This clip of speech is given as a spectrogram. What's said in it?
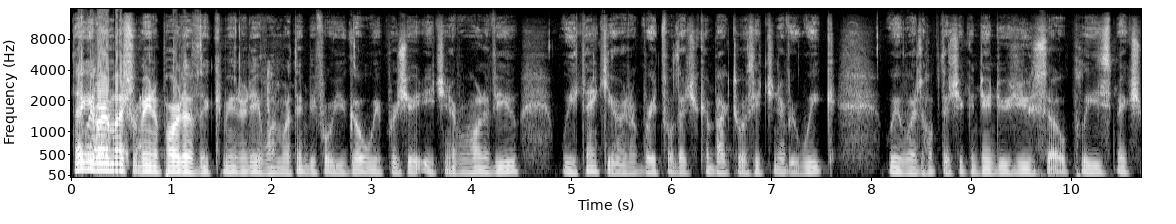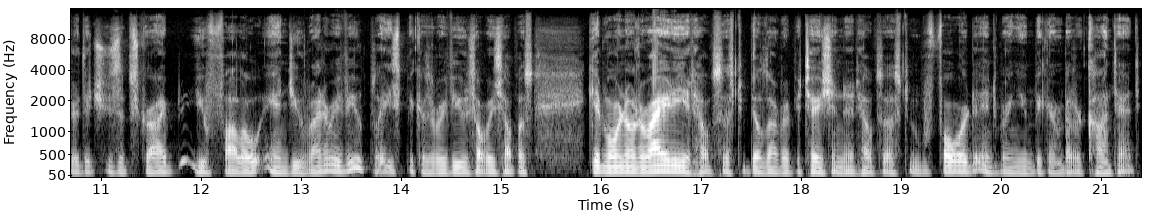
Thank you We're very much for being a part of the community. One more thing before you go, we appreciate each and every one of you. We thank you and are grateful that you come back to us each and every week. We would hope that you continue to do so. Please make sure that you subscribe, you follow, and you write a review, please, because reviews always help us get more notoriety. It helps us to build our reputation. It helps us to move forward and to bring you bigger and better content.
